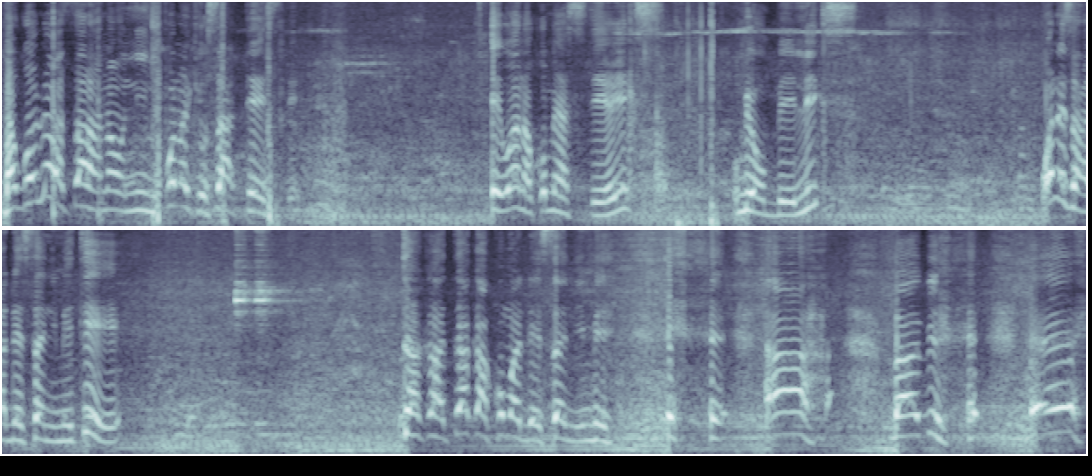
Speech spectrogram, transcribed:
bagolois basala nao nini mpo naki osala teste e wana komi astérix ou bien obélix wana ezala dessin anime te takataka akoma dessin anime ah, babi eh.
